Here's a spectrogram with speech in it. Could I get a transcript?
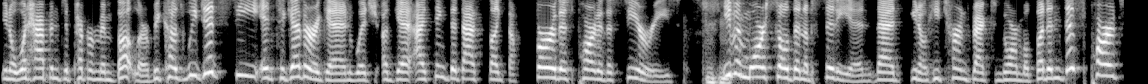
you know what happened to peppermint butler? Because we did see it together again which again i think that that's like the furthest part of the series Mhm. even more so than obsidian that you know he turns back to normal. But in this part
